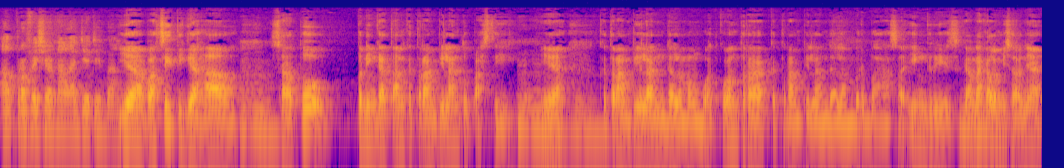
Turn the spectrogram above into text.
uh, profesional aja nih bang? Ya pasti tiga hal. Satu peningkatan keterampilan itu pasti, ya. keterampilan dalam membuat kontrak, keterampilan dalam berbahasa Inggris. Karena kalau misalnya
